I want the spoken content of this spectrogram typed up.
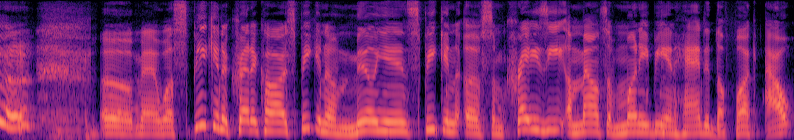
oh man. Well, speaking of credit cards, speaking of millions, speaking of some crazy amounts of money being handed the fuck out,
